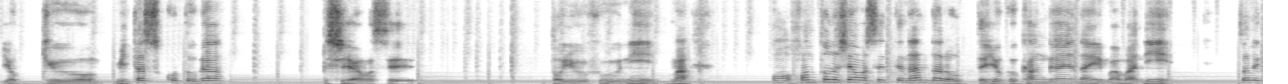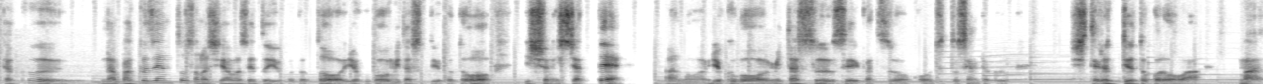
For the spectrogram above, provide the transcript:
欲求を満たすことが幸せというふうに、まあ、ほ本当の幸せって何だろうってよく考えないままに、とにかくな漠然とその幸せということと欲望を満たすということを一緒にしちゃって、あの欲望を満たす生活をこうずっと選択してるっていうところは、まあ、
